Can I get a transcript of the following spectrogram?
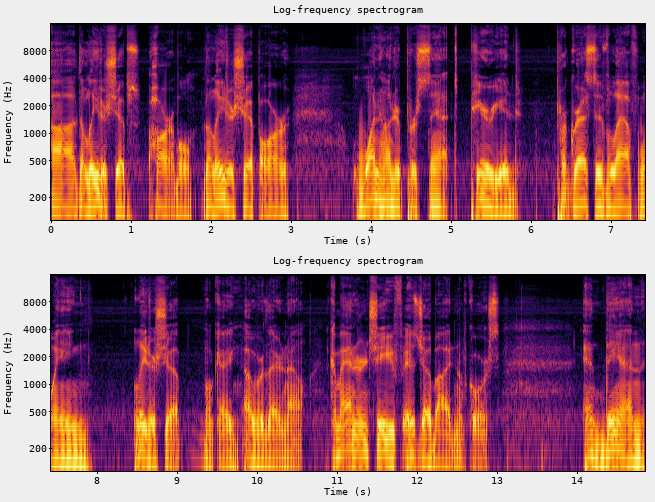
uh, the leadership's horrible. The leadership are 100% period progressive left wing leadership. Okay, over there now. Commander in chief is Joe Biden, of course. And then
